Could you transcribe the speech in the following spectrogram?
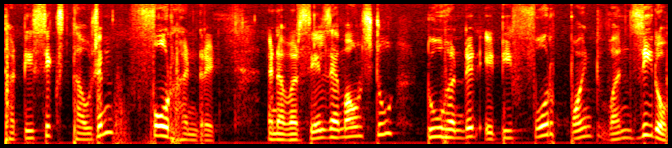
36,400 and our sales amounts to 284.10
